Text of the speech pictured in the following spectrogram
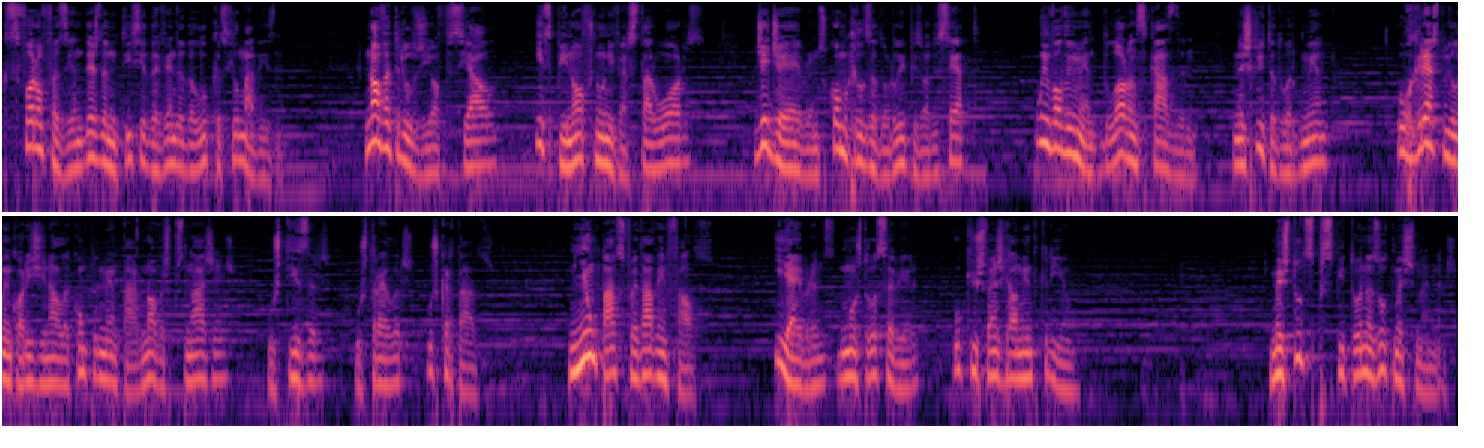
que se foram fazendo desde a notícia da venda da Lucasfilm à Disney. Nova trilogia oficial e spin-offs no universo Star Wars, J.J. Abrams como realizador do episódio 7, o envolvimento de Lawrence Kasdan na escrita do argumento, o regresso do elenco original a complementar novas personagens, os teasers, os trailers, os cartazes. Nenhum passo foi dado em falso. E Abrams demonstrou saber o que os fãs realmente queriam. Mas tudo se precipitou nas últimas semanas.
